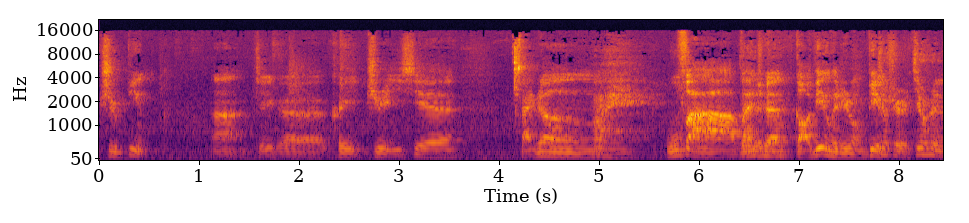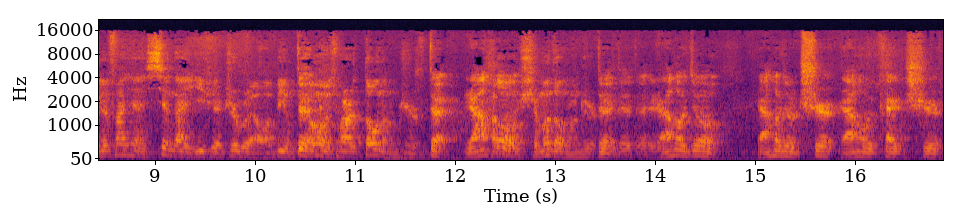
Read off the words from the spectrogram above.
治病啊，这个可以治一些反正唉无法完全搞定的这种病就。是就是你会发现现代医学治不了的病，朋友圈都能治，对，然后们什么都能治。对对对，然后就然后就吃，然后开始吃，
